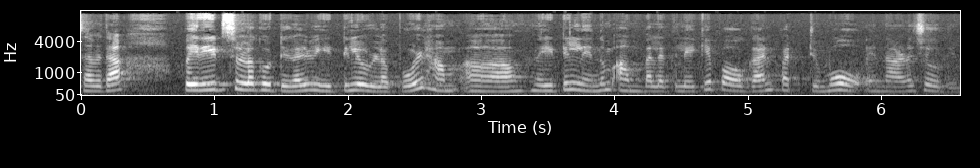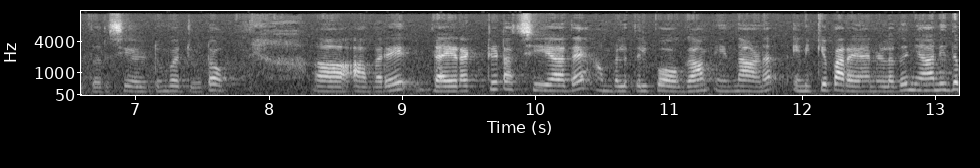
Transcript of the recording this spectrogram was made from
സവിത പീരീഡ്സ് ഉള്ള കുട്ടികൾ വീട്ടിലുള്ളപ്പോൾ വീട്ടിൽ നിന്നും അമ്പലത്തിലേക്ക് പോകാൻ പറ്റുമോ എന്നാണ് ചോദ്യം. തീർച്ചയായിട്ടും പറ്റൂട്ടോ. അവരെ ഡയറക്റ്റ് ടച്ച് ചെയ്യാതെ അമ്പലത്തിൽ പോകാം എന്നാണ് എനിക്ക് പറയാനുള്ളത്. ഞാനിത്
